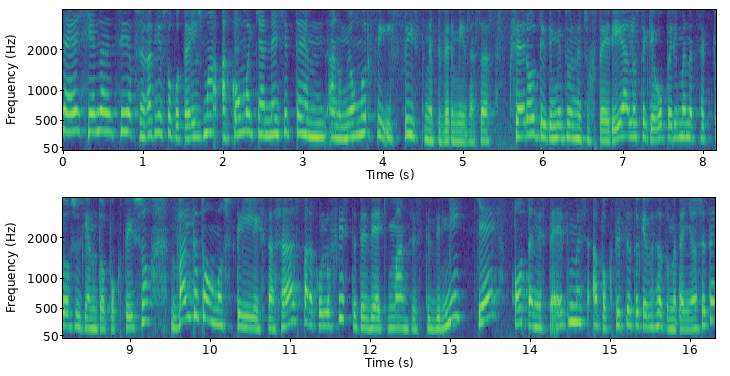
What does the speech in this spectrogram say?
να έχει ένα έτσι αψεγάδια στο αποτέλεσμα, ακόμα και αν έχετε ανομοιόμορφη υφή στην επιδερμίδα σας. Ξέρω ότι η τιμή του είναι τσουχτερή, άλλωστε και εγώ περίμενα τις εκτόσει για να το αποκτήσω. Βάλτε το όμως στη λίστα σας, παρακολουθήστε τις διακυμάνσεις στην τιμή και όταν είστε έτοιμες, αποκτήστε το και δεν θα το μετανιώσετε.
